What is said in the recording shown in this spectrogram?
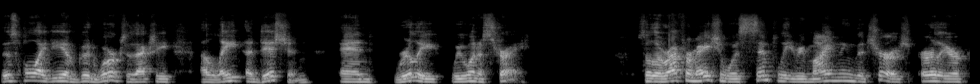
This whole idea of good works is actually a late addition. And really, we went astray. So the Reformation was simply reminding the church earlier,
